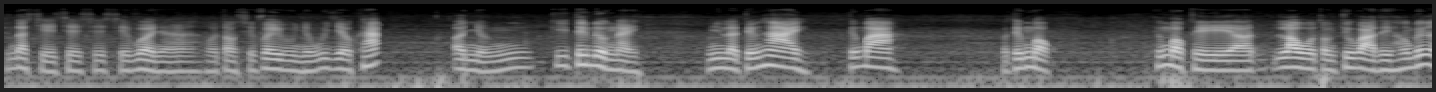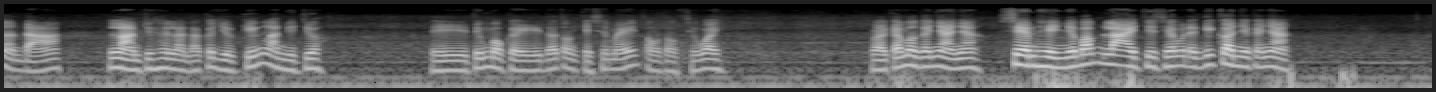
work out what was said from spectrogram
chúng ta sẽ sẽ sẽ, sẽ vừa nhà và toàn sẽ quay những video khác ở những cái tuyến đường này. Như là tiếng 2 tiếng 3 và tiếng 1 tiếng một thì uh, lâu rồi toàn chưa vào thì không biết là đã làm chưa hay là đã có dự kiến làm gì chưa. Thì tiếng một thì đó toàn chạy xe máy toàn toàn sẽ quay. Rồi cảm ơn cả nhà nha. Xem thì nhớ bấm like chia sẻ và đăng ký kênh nha cả nhà.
